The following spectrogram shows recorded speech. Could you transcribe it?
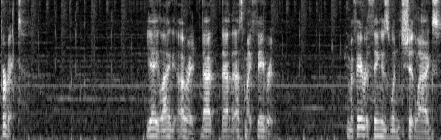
Perfect. Yay, lag. Alright, that, that that's my favorite. My favorite thing is when shit lags.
